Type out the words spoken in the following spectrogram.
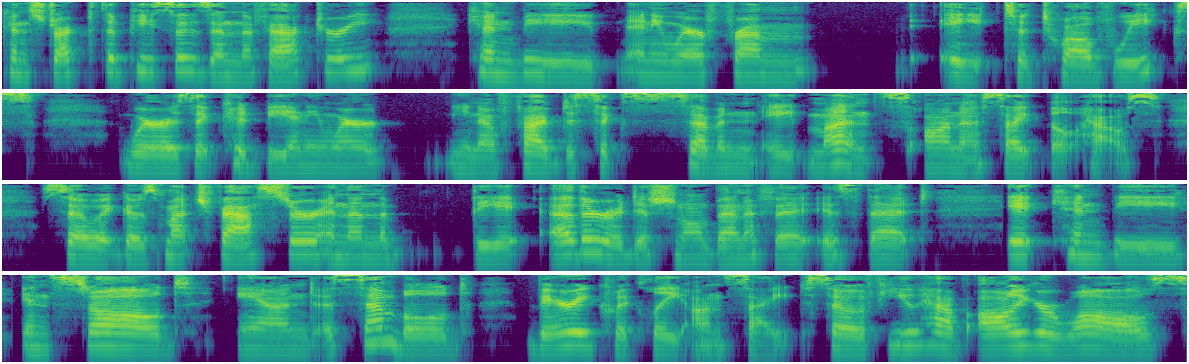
construct the pieces in the factory can be anywhere from eight to 12 weeks, whereas it could be anywhere you know five to six seven eight months on a site built house so it goes much faster and then the the other additional benefit is that it can be installed and assembled very quickly on site. So if you have all your walls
